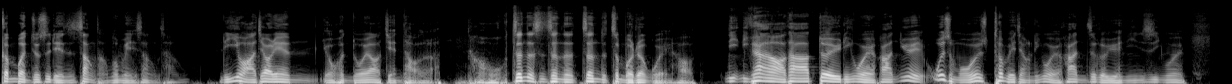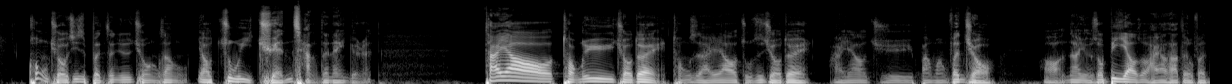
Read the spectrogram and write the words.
根本就是连上场都没上场。李华教练有很多要检讨的啦，好，我真的是真的真的这么认为。好，你你看啊，他对于林伟汉，因为为什么我会特别讲林伟汉这个原因，是因为控球其实本身就是球场上要注意全场的那个人，他要统御球队，同时还要组织球队，还要去帮忙分球。好，那有时候必要时候还要他得分。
